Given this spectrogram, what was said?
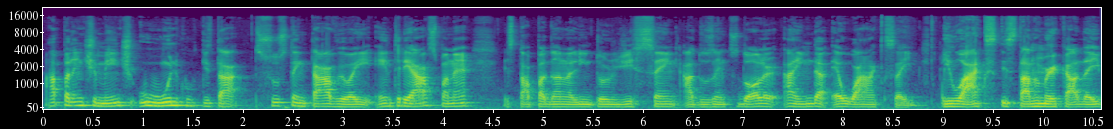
Aparentemente, o único que está sustentável aí, entre aspas, né? Está pagando ali em torno de 100 a 200 dólares, ainda é o Axe aí. E o Axe está no mercado aí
